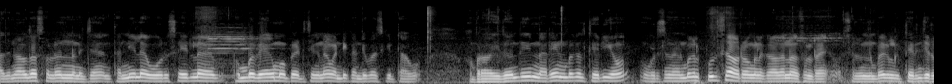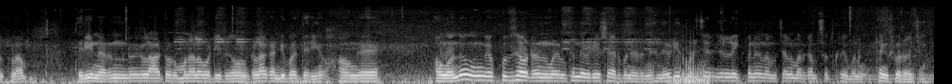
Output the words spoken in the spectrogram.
அதனால தான் சொல்லணும்னு நினச்சேன். தண்ணியில் ஒரு சைடில் ரொம்ப வேகமாக போயிடுச்சிங்கன்னா வண்டி கண்டிப்பாக ஸ்கிட் ஆகும். அப்புறம் இது வந்து நிறைய நண்பர்கள் தெரியும். ஒரு சில நண்பர்கள் புதுசாக வரவங்களுக்காக தான் நான் சொல்கிறேன் சில நண்பர்களுக்கு தெரிஞ்சிருக்கலாம். தெரியும். நிறைய நண்பர்கள் ஆட்டோ ரொம்ப நாளாக ஓட்டியிருக்கவங்களுக்கெல்லாம் கண்டிப்பாக தெரியும். அவங்க அவங்க வந்து உங்கள் புதுசாக வர நண்பர்களுக்கு இந்த வீடியோ ஷேர் பண்ணிவிடுங்க இந்த வீடியோ பிடிச்சிருந்து லைக் பண்ணி நம்ம சேனல் மறக்காமல் சப்ஸ்கிரைப் பண்ணுங்கள் தேங்க்ஸ் ஃபார் வாட்சிங்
